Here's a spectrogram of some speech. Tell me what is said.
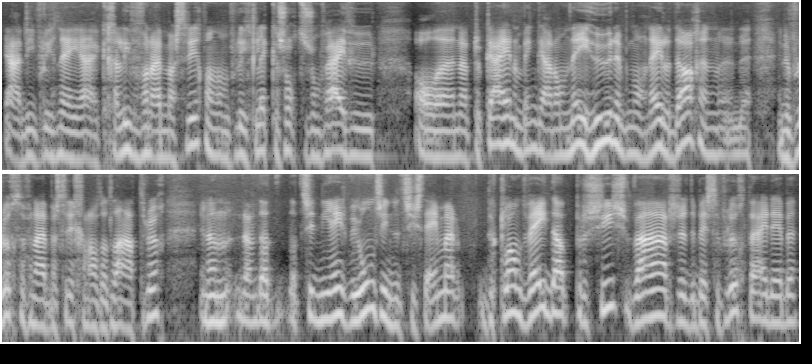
Ja, die vliegt... Nee, ja, ik ga liever vanuit Maastricht. Want dan vlieg ik lekker 's ochtends om vijf uur al eh, naar Turkije. Dan ben ik daar om negen uur. Dan heb ik nog een hele dag. En, eh, de, en de vluchten vanuit Maastricht gaan altijd laat terug. En dan, dat, dat, dat zit niet eens bij ons in het systeem. Maar de klant weet dat precies waar ze de beste vluchttijden hebben.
